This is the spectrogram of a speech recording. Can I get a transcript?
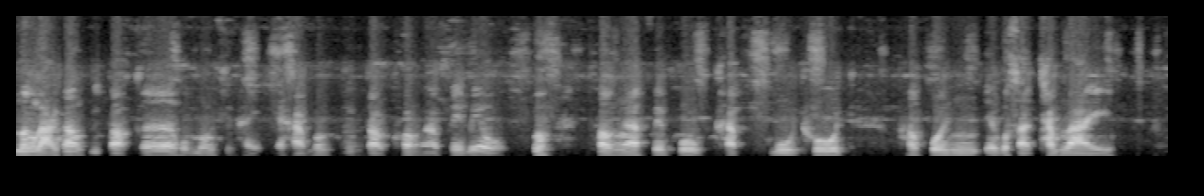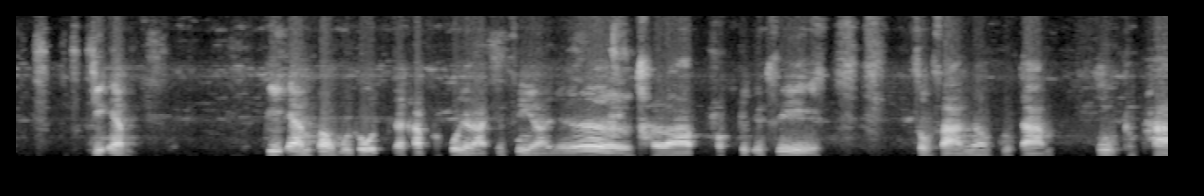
เมืองหลังช่องติ๊กต็อกเกอร์ผมลงคลิปให้นะครับลงติ๊กต็อกของอาเฟเบลของอาเฟบุ๊กครับบูทูธขอบคุณเอกสัตทำลาย GM PM ของบูทูธนะครับขอบคุณหลายเอฟซีหลายเด้อครับขอบคุณเอฟซีสงสารเนาะกูตามลูกกับผ้า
